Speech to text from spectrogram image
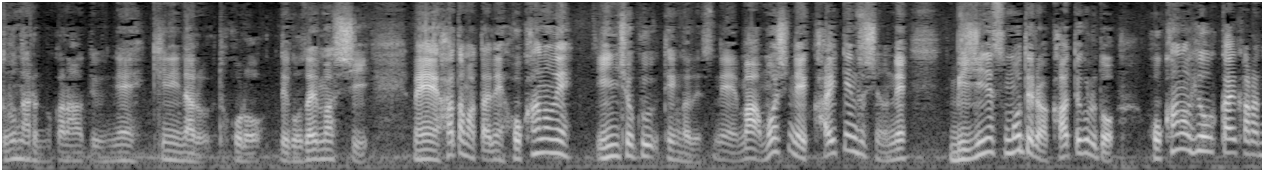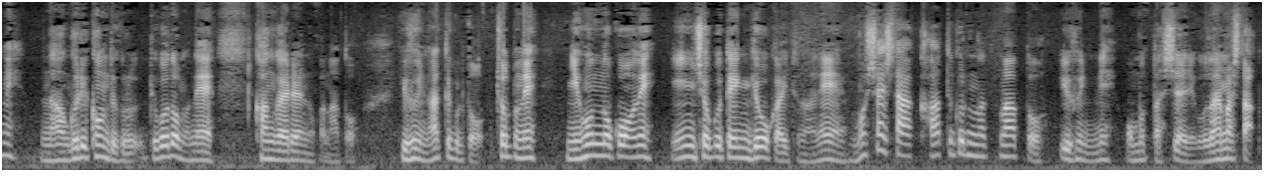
どうなるのかなというね、気になるところでございますし、えー、はたまたね、他のね、飲食店がですね、まあもしね、回転寿司のね、ビジネスモデルが変わってくると、他の業界からね、殴り込んでくるということもね、考えられるのかなというふうになってくると、ちょっとね、日本のこうね、飲食店業界というのはね、もしかしたら変わってくるのかなというふうにね、思った次第でございました。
